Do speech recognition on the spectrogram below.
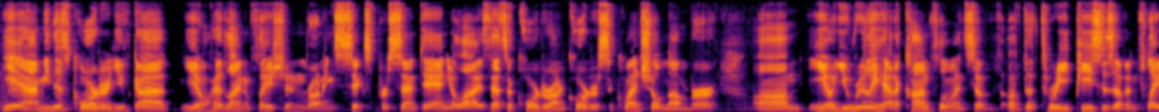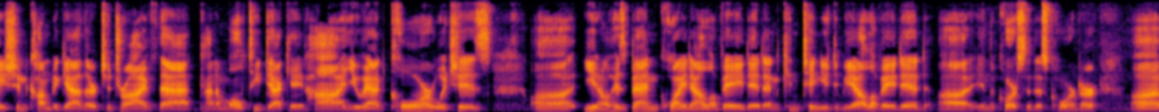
Yeah, I mean, this quarter you've got you know headline inflation running six percent annualized. That's a quarter on quarter sequential number. Um, you know, you really had a confluence of of the three pieces of inflation come together to drive that kind of multi decade high. You had core, which is uh, you know, has been quite elevated and continued to be elevated uh, in the course of this quarter. Uh,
